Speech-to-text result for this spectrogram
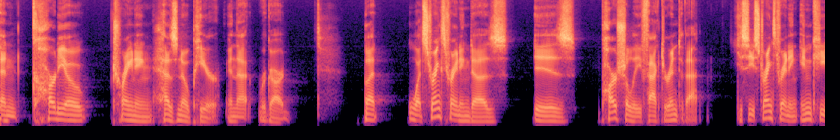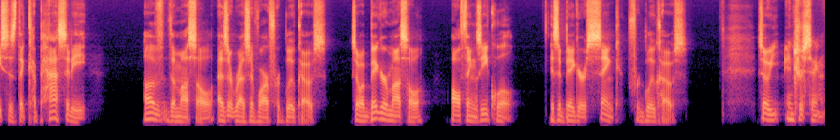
And cardio training has no peer in that regard. But what strength training does is partially factor into that. You see, strength training increases the capacity of the muscle as a reservoir for glucose. So a bigger muscle, all things equal, is a bigger sink for glucose. So interesting.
